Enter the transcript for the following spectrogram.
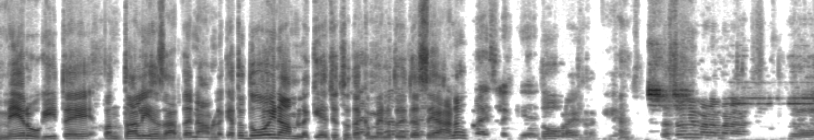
ਮੇਰ ਹੋ ਗਈ ਤੇ 45000 ਦਾ ਇਨਾਮ ਲੱਗਿਆ ਤਾਂ ਦੋ ਇਨਾਮ ਲੱਗੇ ਆ ਜਿੱਥੋਂ ਤੱਕ ਮੈਨੂੰ ਤੁਸੀਂ ਦੱਸਿਆ ਹਨਾ? ਪ੍ਰਾਈਸ ਲੱਗੇ ਆ ਦੋ ਪ੍ਰਾਈਜ਼ ਲੱਗੇ ਆ। ਦੱਸੋਗੇ ਮਾੜਾ ਮਾੜਾ ਅਹ,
